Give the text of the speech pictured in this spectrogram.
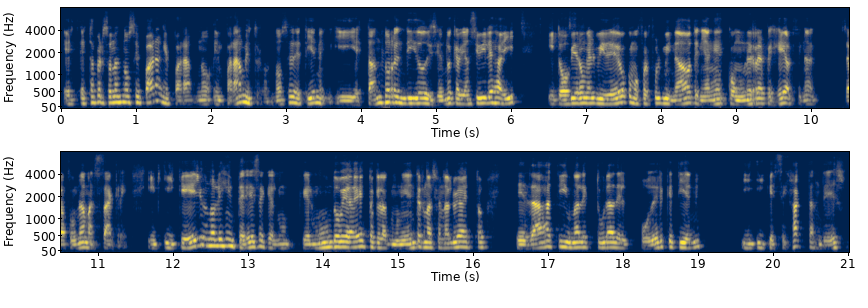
es- estas personas no se paran en, para, no, en parámetros, no se detienen, y estando rendidos, diciendo que habían civiles ahí, y todos vieron el video, como fue fulminado, tenían eh, con un RPG al final. O sea, fue una masacre. Y, y que a ellos no les interese que el, que el mundo vea esto, que la comunidad internacional vea esto, te da a ti una lectura del poder que tiene y, y que se jactan de eso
